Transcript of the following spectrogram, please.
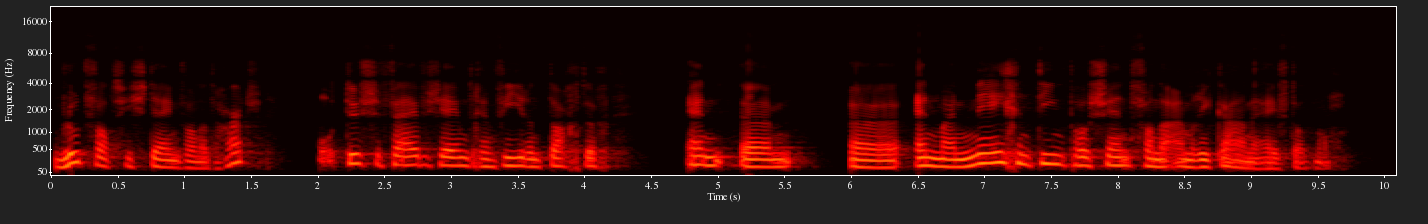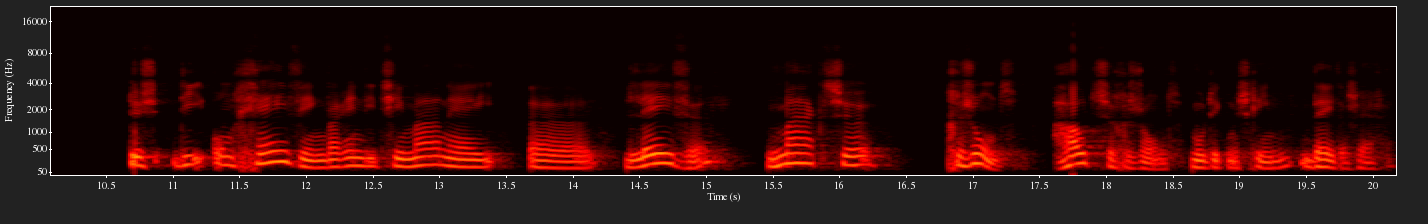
bloedvatsysteem van het hart, tussen 75 en 84. En, ehm, eh, en maar 19% van de Amerikanen heeft dat nog. Dus die omgeving waarin die Tsimane eh, leven, maakt ze gezond. Houdt ze gezond, moet ik misschien beter zeggen.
